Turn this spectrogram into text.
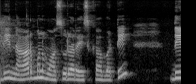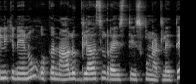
ఇది నార్మల్ మసూరా రైస్ కాబట్టి దీనికి నేను ఒక నాలుగు గ్లాసులు రైస్ తీసుకున్నట్లయితే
